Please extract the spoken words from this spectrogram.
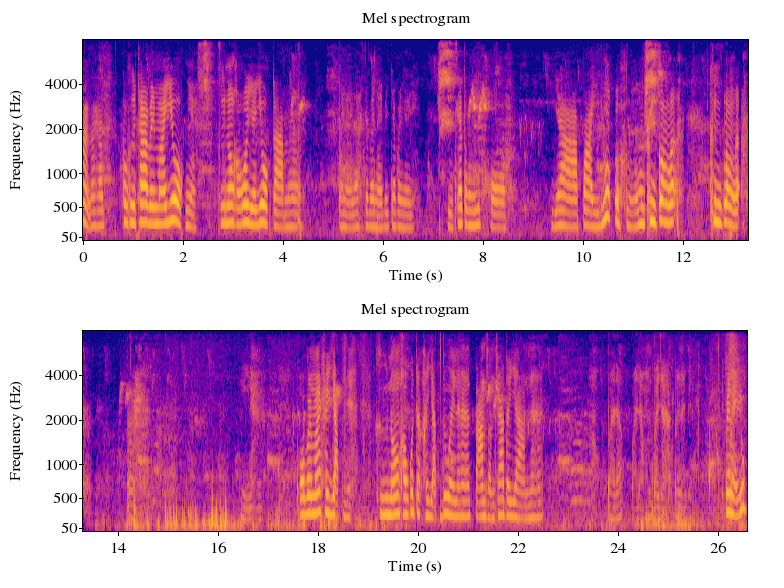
าตินะครับ ก็คือถ้าใบไม้โยกเนี่ย คือน้องเขาก็จะโยกตามนะฮะไปไหนล่ะจะไปไหนไปจะไปไหนอยู่แค่ตรงนี้พอ อย่าไปลูกเออมันขึ้นกล้องแล้ว ขึ้นกล้องแล้วนี่นะพอใบไม้ขยับเนี่ย คือน้องเขาก็จะขยับด้วยนะฮะ ตามสัญชาตญาณนะฮะไปแล้วไปแล้วมันไปจะไปไหนไปจะไปไหนลูก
